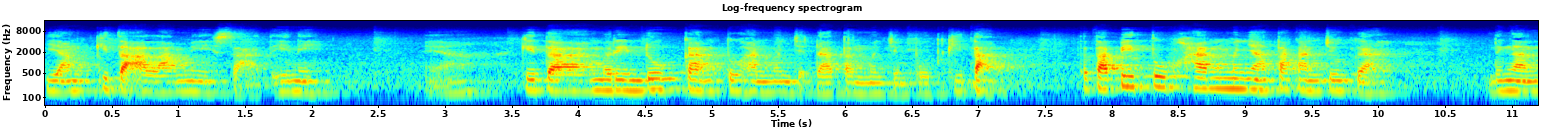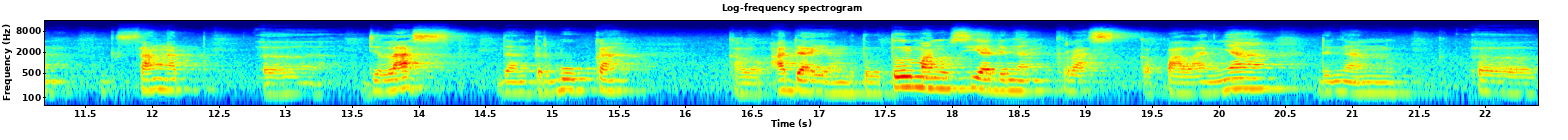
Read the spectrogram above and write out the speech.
yang kita alami saat ini. Ya, kita merindukan Tuhan datang menjemput kita. Tetapi Tuhan menyatakan juga dengan sangat uh, jelas dan terbuka kalau ada yang betul-betul manusia dengan keras kepalanya dengan uh,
